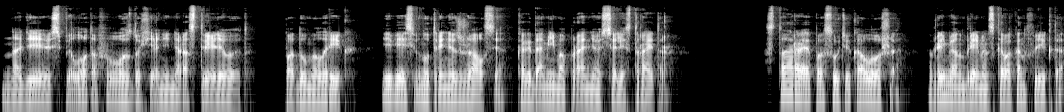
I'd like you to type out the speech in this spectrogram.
«Надеюсь, пилотов в воздухе они не расстреливают», — подумал Рик, и весь внутренне сжался, когда мимо пронесся Листрайтер. Старая, по сути, калоша, времен Бременского конфликта,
